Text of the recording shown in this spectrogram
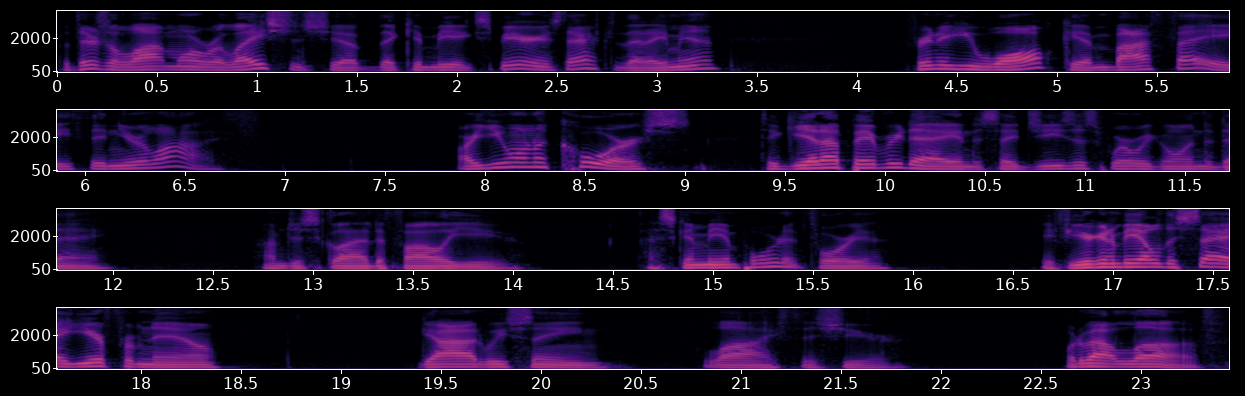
But there's a lot more relationship that can be experienced after that. Amen? Friend, are you walking by faith in your life? Are you on a course to get up every day and to say, Jesus, where are we going today? I'm just glad to follow you. That's going to be important for you. If you're going to be able to say a year from now, God, we've seen life this year. What about love?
